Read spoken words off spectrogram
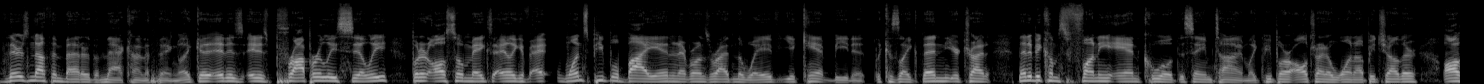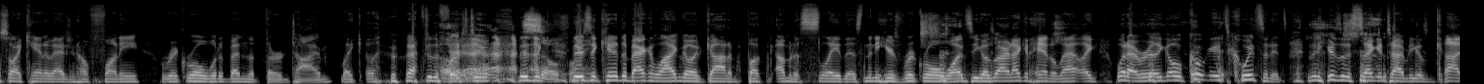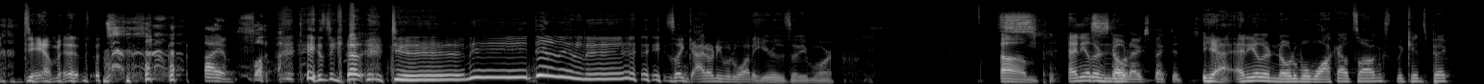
there's nothing better than that kind of thing. Like it is it is properly silly but it also makes eh, like if eh, once people buy in and everyone's riding the wave you can't beat it. Because like then you're trying then it becomes funny and cool at the same time. Like people are all trying to one up each other. Also i can't imagine how funny rickroll would have been the third time like after the Oh, first yeah. two there's So a there's a kid at the back of the line going god i'm fuck i'm gonna slay this. And then he hears rickroll once he goes all right i can handle that. Like whatever. Like oh it's coincidence. And then he hears it a second time and he goes god damn it I am fucked. he's like, he's like i don't even want to hear this anymore um any other This is not what I expected. yeah any other notable walkout songs the kids picked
